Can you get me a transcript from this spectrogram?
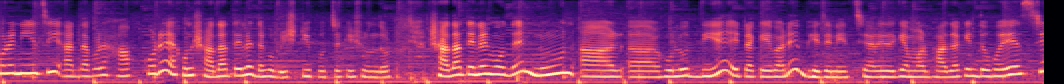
করে নিয়েছি আর তারপরে হাফ করে এখন সাদা তেলে, দেখো বৃষ্টি পড়ছে কি সুন্দর। সাদা তেলের মধ্যে নুন আর হলুদ দিয়ে এটাকে এবারে ভেজে নিচ্ছি। আর এদিকে আমার ভাজা কিন্তু হয়ে এসছে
